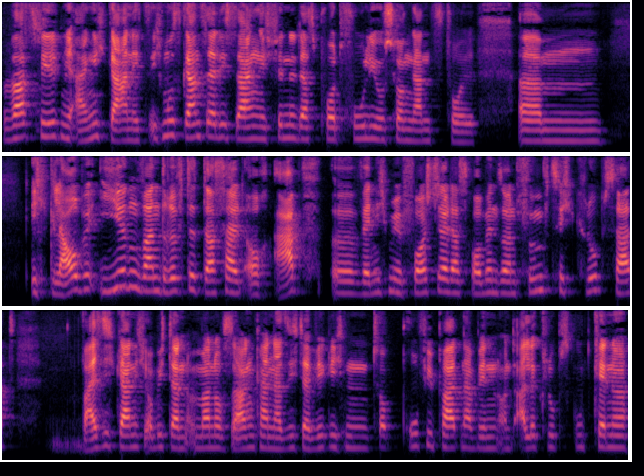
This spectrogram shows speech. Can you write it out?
was fehlt mir? Eigentlich gar nichts. Ich muss ganz ehrlich sagen, ich finde das Portfolio schon ganz toll. Ähm, ich glaube, irgendwann driftet das halt auch ab. Äh, wenn ich mir vorstelle, dass Robinson 50 Clubs hat, weiß ich gar nicht, ob ich dann immer noch sagen kann, dass ich da wirklich ein Top-Profi-Partner bin und alle Clubs gut kenne,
